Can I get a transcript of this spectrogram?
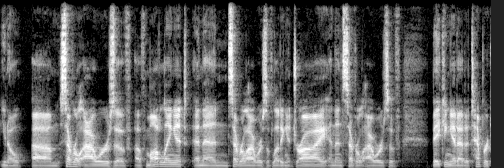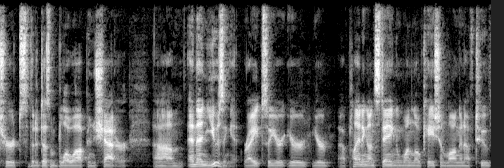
you know um, several hours of of modeling it and then several hours of letting it dry and then several hours of baking it at a temperature so that it doesn't blow up and shatter um, and then using it right? So you're you're you're uh, planning on staying in one location long enough to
